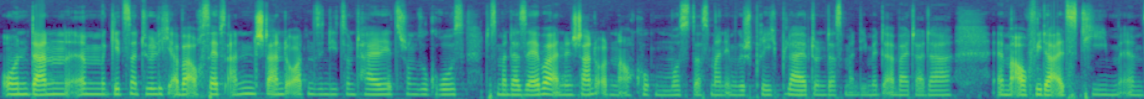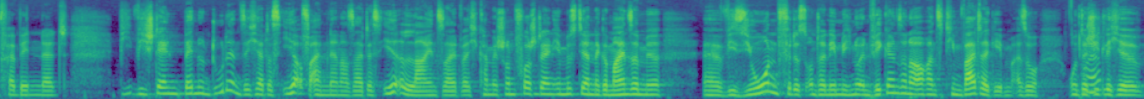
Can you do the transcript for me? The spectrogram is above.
Und dann ähm, geht es natürlich aber auch selbst an den Standorten, sind die zum Teil jetzt schon so groß, dass man da selber an den Standorten auch gucken muss, dass man im Gespräch bleibt und dass man die Mitarbeiter da ähm, auch wieder als Team ähm, verbindet. Wie, wie stellen Ben und du denn sicher, dass ihr auf einem Nenner seid, dass ihr aligned seid? Weil ich kann mir schon vorstellen, ihr müsst ja eine gemeinsame äh, Vision für das Unternehmen nicht nur entwickeln, sondern auch ans Team weitergeben. Also unterschiedliche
